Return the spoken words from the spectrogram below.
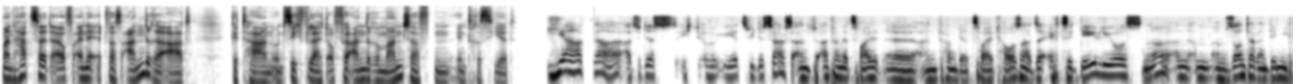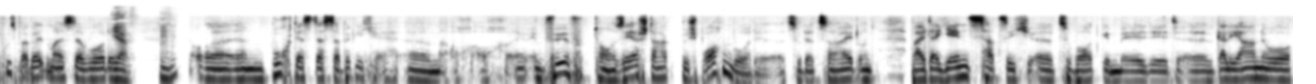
Man hat halt auf eine etwas andere Art getan und sich vielleicht auch für andere Mannschaften interessiert. Ja, klar. Also das, ich, jetzt wie du sagst, Anfang der, zwei, äh, Anfang der 2000, also FC Delius, ne, an, am, am, Sonntag, an dem ich Fußballweltmeister wurde. Ja. Mhm. Ein Buch, das, das da wirklich ähm, auch, auch im Feuilleton sehr stark besprochen wurde äh, zu der Zeit. Und Walter Jens hat sich äh, zu Wort gemeldet, äh, Galliano.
